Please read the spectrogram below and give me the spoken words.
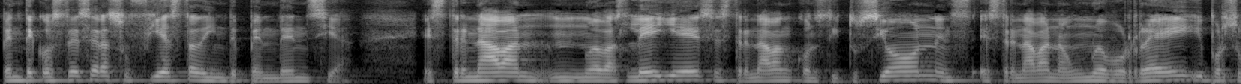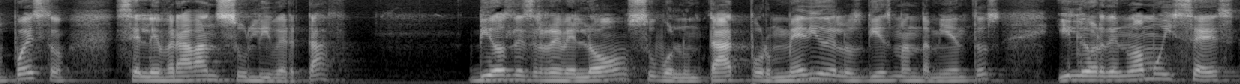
Pentecostés era su fiesta de independencia. Estrenaban nuevas leyes, estrenaban constitución, estrenaban a un nuevo rey y por supuesto celebraban su libertad. Dios les reveló su voluntad por medio de los diez mandamientos y le ordenó a Moisés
